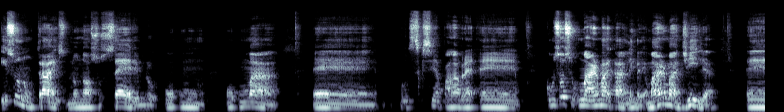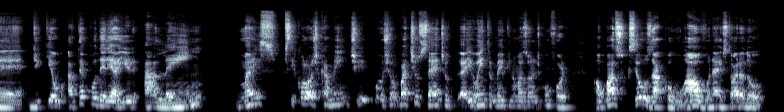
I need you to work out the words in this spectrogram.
Isso não traz no nosso cérebro um, um, uma. É, putz, esqueci a palavra. É, como se fosse uma armadilha. Ah, lembrei. Uma armadilha é, de que eu até poderia ir além mas psicologicamente, poxa, eu bati o 7, eu, aí eu entro meio que numa zona de conforto. Ao passo que se eu usar como alvo, né, a história do,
